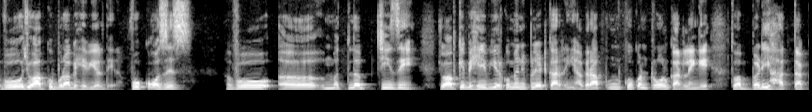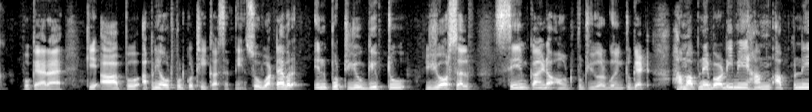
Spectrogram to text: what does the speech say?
वो जो आपको बुरा बिहेवियर दे रहा वो कॉजेज़ वो आ, मतलब चीज़ें जो आपके बिहेवियर को मैनिपुलेट कर रही हैं अगर आप उनको कंट्रोल कर लेंगे तो आप बड़ी हद तक वो कह रहा है कि आप अपनी आउटपुट को ठीक कर सकते हैं। So whatever input you give to yourself same kind output you are going to get हम अपने बॉडी में हम अपने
